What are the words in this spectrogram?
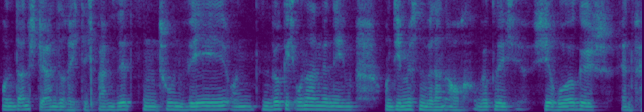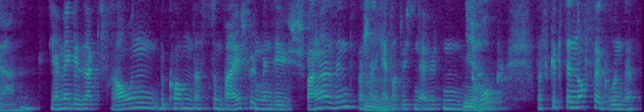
Und dann stören sie richtig beim Sitzen, tun weh und sind wirklich unangenehm. Und die müssen wir dann auch wirklich chirurgisch entfernen. Sie haben ja gesagt, Frauen bekommen das zum Beispiel, wenn sie schwanger sind, wahrscheinlich mhm. einfach durch den erhöhten ja. Druck. Was gibt es denn noch für Gründe?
